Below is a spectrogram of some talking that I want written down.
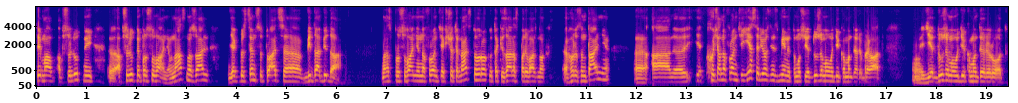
ти мав абсолютний, е, абсолютне просування. У нас, на жаль, якби з цим ситуація біда-біда. У нас просування на фронті як з 2014 року, так і зараз переважно е, горизонтальні. Е, А е, хоча на фронті є серйозні зміни, тому що є дуже молоді командири бригад, є дуже молоді командири рот.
